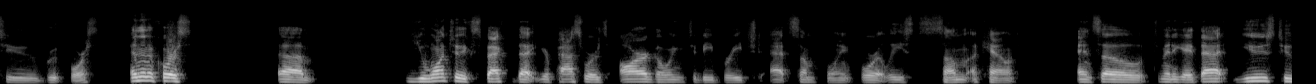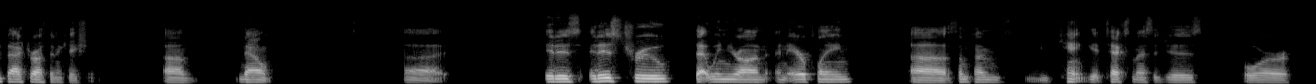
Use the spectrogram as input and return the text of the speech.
to brute force. And then, of course, um, you want to expect that your passwords are going to be breached at some point for at least some account. And so, to mitigate that, use two factor authentication. Um, now, uh, it is it is true that when you're on an airplane, uh, sometimes you can't get text messages or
